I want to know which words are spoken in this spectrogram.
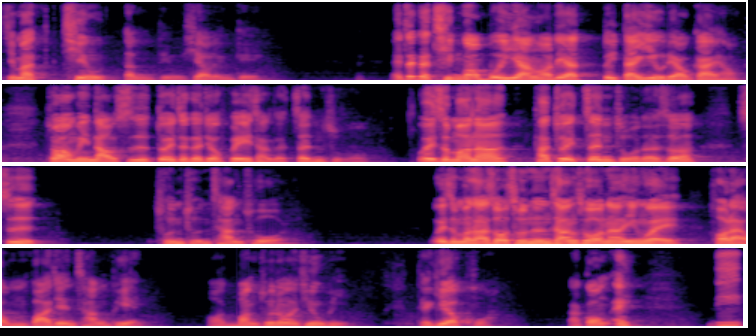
即卖唱等着少年家。这个情况不一样哦，你要对台语有了解哈。庄永明老师对这个就非常的斟酌，为什么呢？他最斟酌的说是纯纯唱错了。为什么他说纯纯唱错呢？因为后来我们发现唱片哦，网传那种唱片，摕去要看，他讲哎，你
